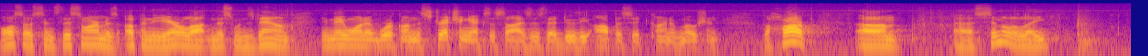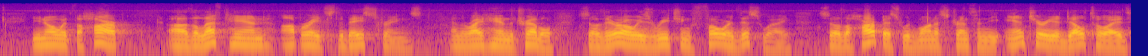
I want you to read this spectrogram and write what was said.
also, since this arm is up in the air a lot and this one's down, you may want to work on the stretching exercises that do the opposite kind of motion. The harp, um, uh, similarly, you know with the harp, uh, the left hand operates the bass strings and the right hand the treble. So they're always reaching forward this way. So the harpist would want to strengthen the anterior deltoids,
